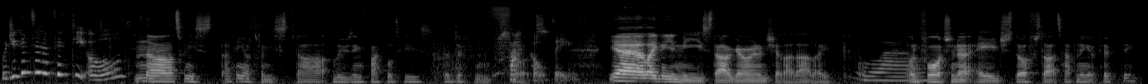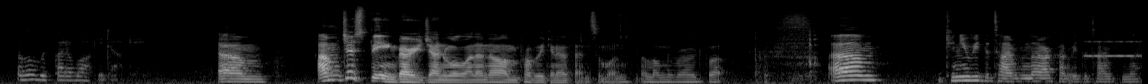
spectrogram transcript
Would you consider 50 old? No, that's when you. I think that's when you start losing faculties of different sorts. Faculties. Yeah, like your knees start going and shit like that. Like Wow. unfortunate age stuff starts happening at 50. Oh, we've got a walkie-talkie. Um, I'm just being very general, and I know I'm probably gonna offend someone along the road, but um, can you read the time from there? I can't read the time from there.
